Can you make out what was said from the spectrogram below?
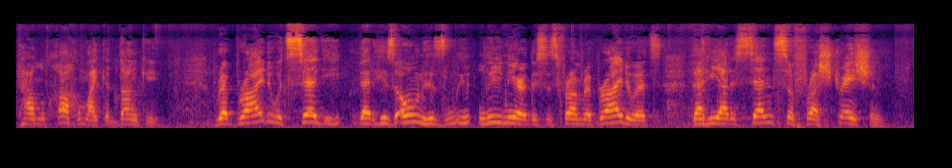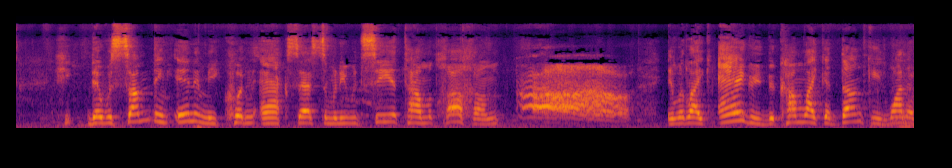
Talmid Chacham like a donkey. Reb Breitowitz said that his own, his linear, this is from Reb Breitowitz, that he had a sense of frustration he, there was something in him he couldn't access, and when he would see a Talmid Chacham, oh, it would like angry, become like a donkey, he'd want to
